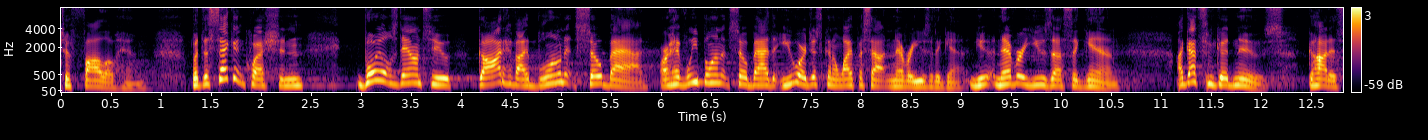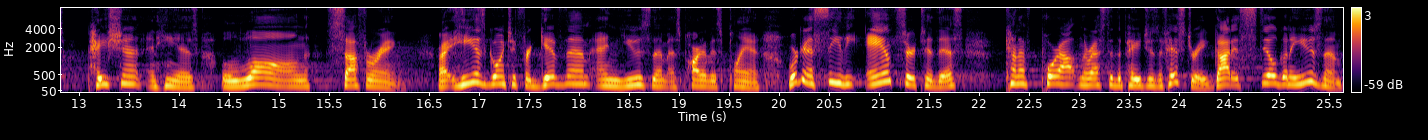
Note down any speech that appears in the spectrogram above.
to follow Him. But the second question boils down to God, have I blown it so bad, or have we blown it so bad that you are just going to wipe us out and never use it again? You never use us again. I got some good news. God is patient and He is long suffering right? He is going to forgive them and use them as part of his plan. We're going to see the answer to this kind of pour out in the rest of the pages of history. God is still going to use them.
